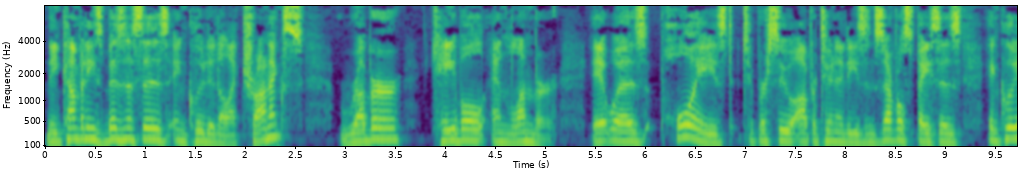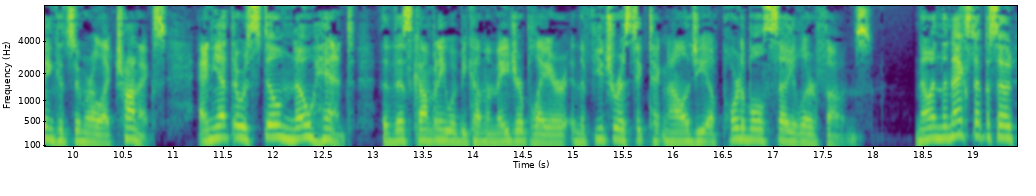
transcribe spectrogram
The company's businesses included electronics, rubber, cable, and lumber. It was poised to pursue opportunities in several spaces, including consumer electronics, and yet there was still no hint that this company would become a major player in the futuristic technology of portable cellular phones. Now in the next episode,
